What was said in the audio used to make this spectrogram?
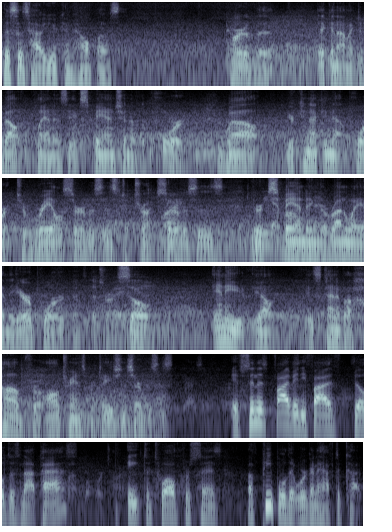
this is how you can help us. Part of the economic development plan is the expansion of the port. Well, you're connecting that port to rail services, to truck services. They're expanding the runway and the airport. That's right. So any, you know, it's kind of a hub for all transportation services. If Senate 585 bill does not pass, 8 to 12 percent of people that we're going to have to cut.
